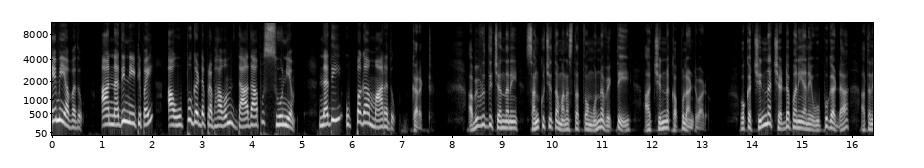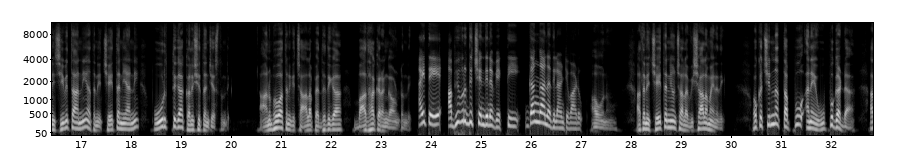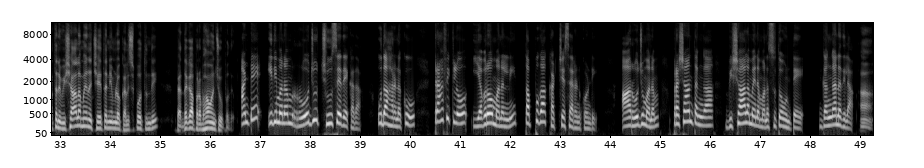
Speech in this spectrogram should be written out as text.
ఏమీ అవ్వదు. ఆ నది నీటిపై ఆ ఉప్పుగడ్డ ప్రభావం దాదాపు శూన్యం. నది ఉప్పగా మారదు. కరెక్ట్. అభివృద్ధి చెందని సంకుచిత మనస్తత్వం ఉన్న వ్యక్తి ఆ చిన్న కప్పు లాంటివాడు. ఒక చిన్న చెడ్డ పని అనే ఉప్పుగడ్డ అతని జీవితాన్ని అతని చైతన్యాన్ని పూర్తిగా కలుషితం చేస్తుంది. ఆ అనుభవం అతనికి చాలా పెద్దదిగా బాధాకరంగా ఉంటుంది. అయితే అభివృద్ధి చెందిన వ్యక్తి గంగానది లాంటివాడు. అవును. అతని చైతన్యం చాలా విశాలమైనది. ఒక చిన్న తప్పు అనే ఉప్పుగడ్డ అతని విశాలమైన చైతన్యంలో కలిసిపోతుంది పెద్దగా ప్రభావం చూపదు. అంటే ఇది మనం రోజూ చూసేదే కదా. ఉదాహరణకు ట్రాఫిక్లో ఎవరో మనల్ని తప్పుగా కట్ చేశారనుకోండి. ఆ రోజు మనం ప్రశాంతంగా విశాలమైన మనసుతో ఉంటే గంగానదిలా. ఆ,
